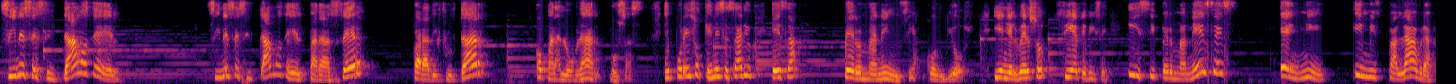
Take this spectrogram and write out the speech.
si necesitamos de Él, si necesitamos de Él para hacer, para disfrutar o para lograr cosas. Es por eso que es necesario esa permanencia con Dios. Y en el verso 7 dice, y si permaneces en mí y mis palabras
